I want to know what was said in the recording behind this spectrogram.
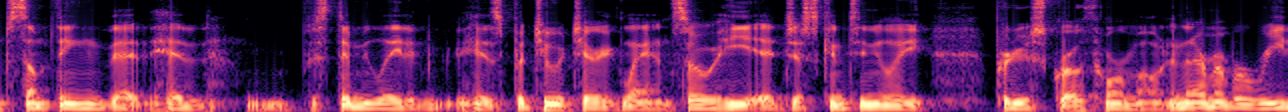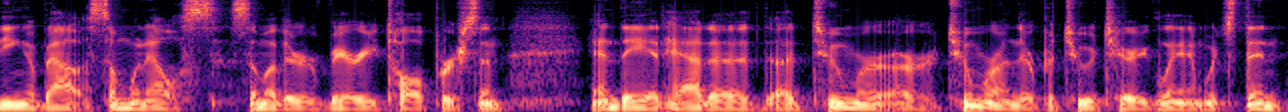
uh, something that had stimulated his pituitary gland. So he had just continually produced growth hormone. And I remember reading about someone else, some other very tall person, and they had had a, a tumor or a tumor on their pituitary gland, which then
